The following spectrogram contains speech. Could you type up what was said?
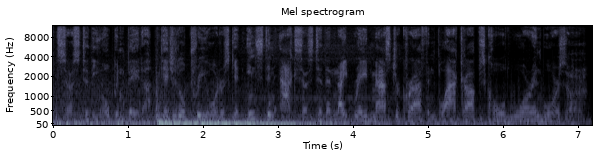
Access to the open beta. Digital pre-orders get instant access to the Night Raid Mastercraft and Black Ops Cold War and Warzone.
